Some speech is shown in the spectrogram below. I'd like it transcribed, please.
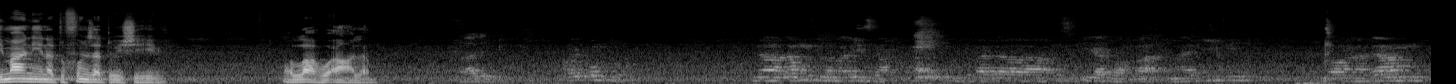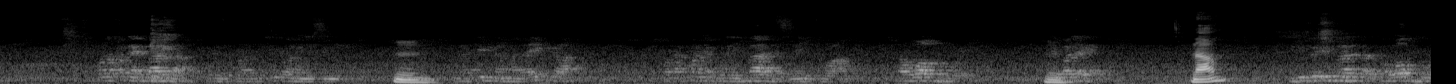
Imani inatufunza tuishi hivi. Wallahu aalam. Kupata kusikia kwamba majini na wanadamu wanafanya ibada zinazofananishwa na Mwenyezi Mungu, Mm. lakini na malaika wanafanya kuna ibada zinaitwa tawadhu. Ibada gani? Naam. Hizo ibada za tawadhu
